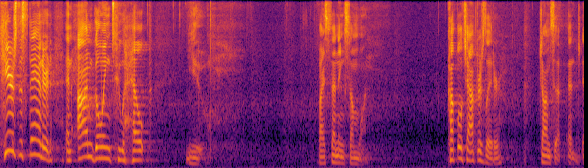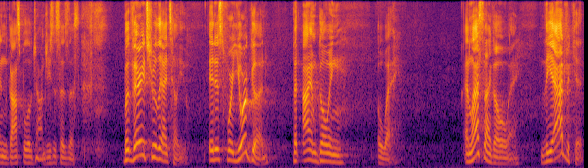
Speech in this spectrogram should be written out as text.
here's the standard, and I'm going to help you by sending someone. A couple chapters later, John said, in the Gospel of John, Jesus says this but very truly, I tell you, it is for your good that I am going away. Unless I go away, the advocate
